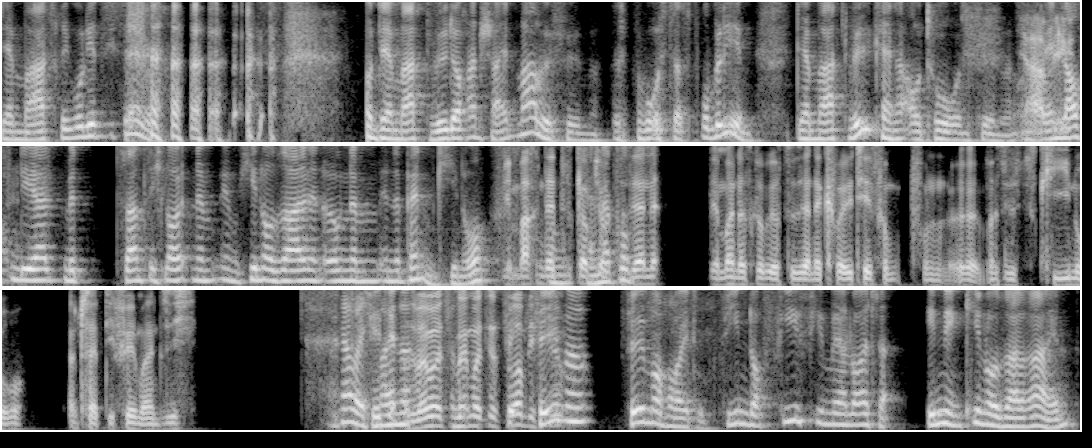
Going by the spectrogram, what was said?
der Markt reguliert sich selber. Und der Markt will doch anscheinend Marvel-Filme. Wo ist das Problem? Der Markt will keine Autorenfilme. Und ja, wenn laufen die halt mit 20 Leuten im, im Kinosaal in irgendeinem Independent-Kino. Wir machen das, glaube ich, auch zu sehr, ne, wir machen das, glaube ich, auch zu sehr in der Qualität von, von äh, was ist das Kino, anstatt die Filme an sich. Ja, aber ich meine, also wenn wir, wenn wir jetzt so Filme, Filme heute ziehen doch viel, viel mehr Leute in den Kinosaal rein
